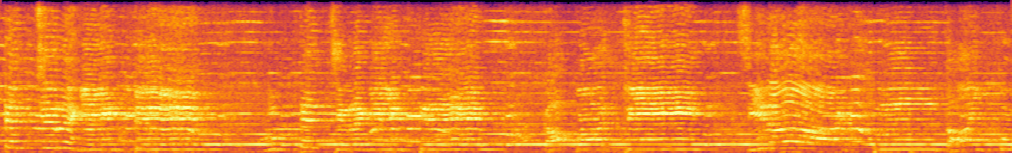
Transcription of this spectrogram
முட்டச்சிறகிலிட்டு முட்டச்சிறகிலிட்டு காப்பாற்றி சீராட்டும் தாய்க்கோ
